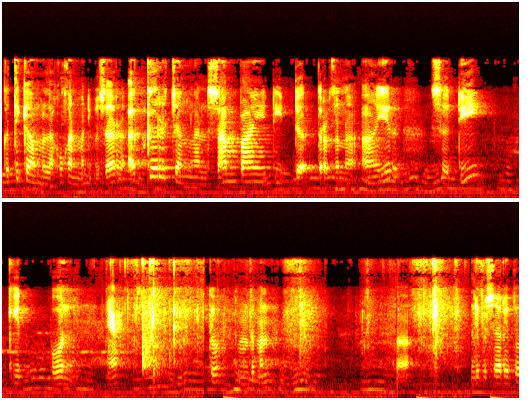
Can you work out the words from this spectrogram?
ketika melakukan mandi besar agar jangan sampai tidak terkena air sedikit pun ya. Itu teman-teman. Uh, di besar itu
